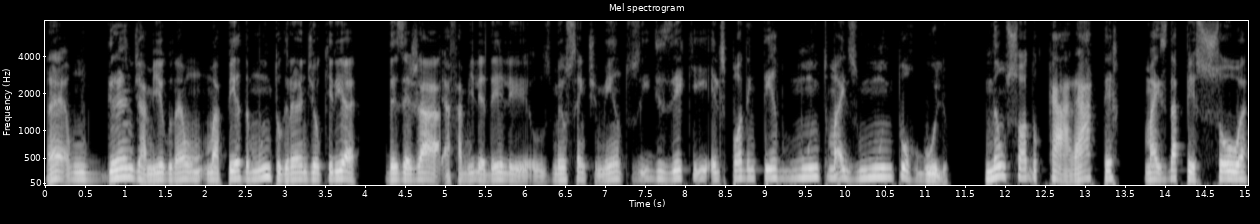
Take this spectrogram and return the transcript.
né? um grande amigo, né? uma perda muito grande. Eu queria desejar à família dele os meus sentimentos e dizer que eles podem ter muito, mas muito orgulho, não só do caráter, mas da pessoa,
